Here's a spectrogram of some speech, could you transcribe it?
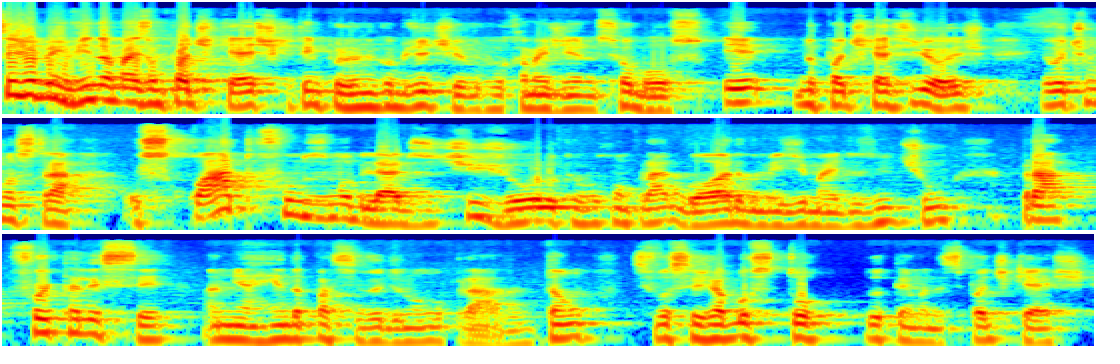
Seja bem-vindo a mais um podcast que tem por único objetivo colocar mais dinheiro no seu bolso. E no podcast de hoje eu vou te mostrar os quatro fundos imobiliários de tijolo que eu vou comprar agora, no mês de maio de 2021, para fortalecer a minha renda passiva de longo prazo. Então, se você já gostou do tema desse podcast,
